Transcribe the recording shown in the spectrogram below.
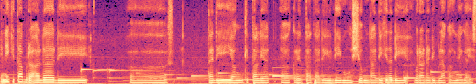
Ini kita berada di uh, tadi yang kita lihat uh, kereta tadi di museum tadi kita di berada di belakangnya guys.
